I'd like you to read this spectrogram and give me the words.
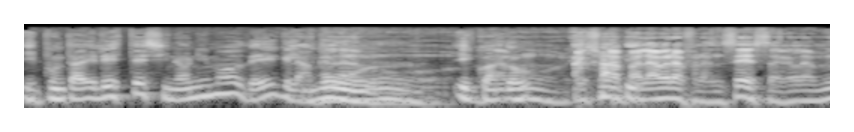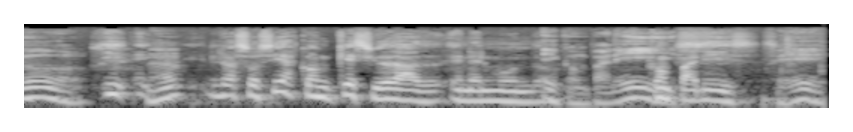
Y Punta del Este es sinónimo de glamour. Glamour, y cuando glamour. Es una palabra francesa, glamour. y, y- ¿no? ¿Lo asocias con qué ciudad en el mundo? Y con París. Con París. Sí.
